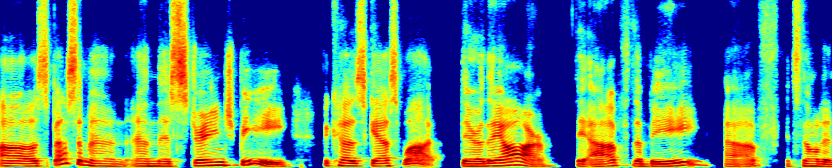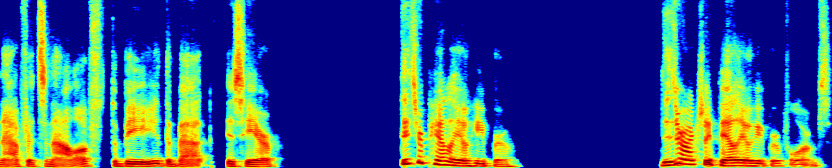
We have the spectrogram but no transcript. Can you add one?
uh, specimen and this strange B, because guess what? There they are. The F, the B, F. It's not an F, it's an Aleph. The B, the bet is here. These are Paleo Hebrew. These are actually Paleo Hebrew forms.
